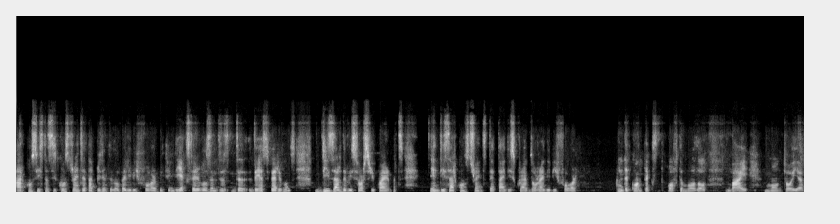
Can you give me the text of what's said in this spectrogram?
are consistency constraints that I presented already before between the x variables and the, the, the s variables. These are the resource requirements, and these are constraints that I described already before in the context of the model by Montoya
